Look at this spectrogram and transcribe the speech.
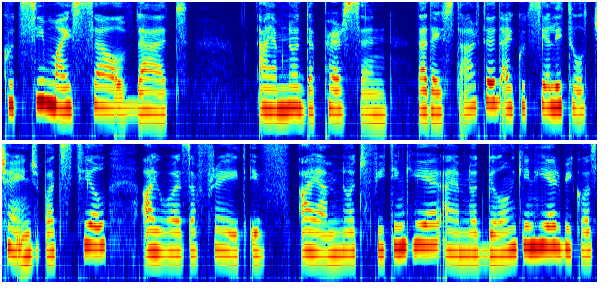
could see myself that i am not the person that I started, I could see a little change, but still I was afraid if I am not fitting here, I am not belonging here because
